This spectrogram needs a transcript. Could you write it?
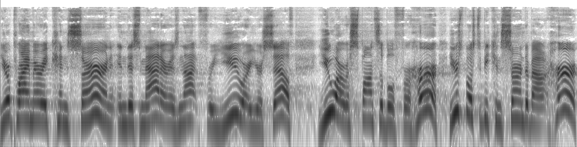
your primary concern in this matter is not for you or yourself. You are responsible for her. You're supposed to be concerned about her.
